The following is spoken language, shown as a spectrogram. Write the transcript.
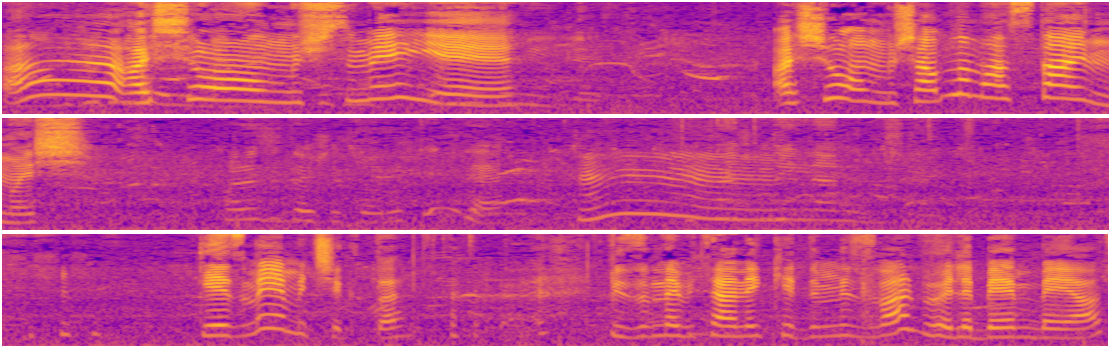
Aa, aşı olmuş Sümeyye. Aşı olmuş. Ablam hastaymış. Parazit aşısı olur değil de. Hmm. Gezmeye mi çıktı? Bizim de bir tane kedimiz var. Böyle bembeyaz.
